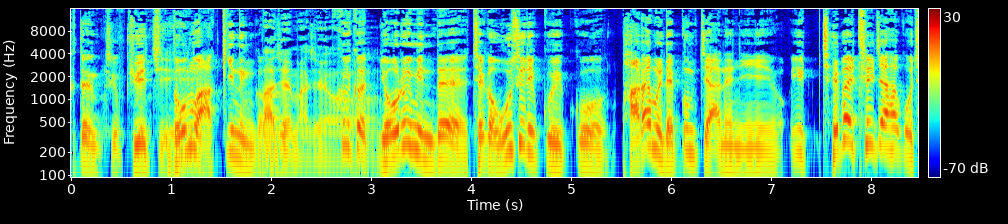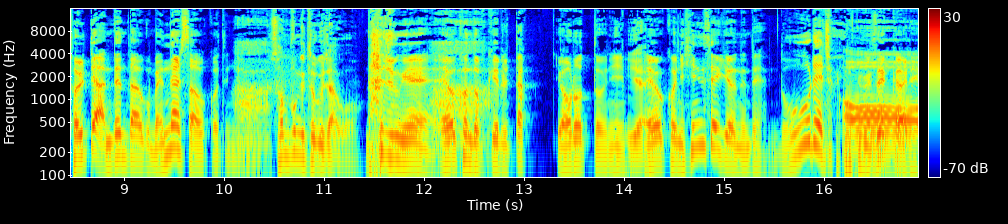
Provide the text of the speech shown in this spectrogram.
그때는 지금 귀했지. 너무 아끼는 거. 맞아요, 맞아요. 그러니까 여름인데 제가 옷을 입고 있고 바람을 내뿜지 않으니 이 제발 틀자 하고 절대 안 된다 하고 맨날 싸웠거든요. 아, 선풍기 틀고 자고. 나중에 에어컨 덮개를 딱 열었더니 예. 에어컨이 흰색이었는데 노래져 있는 어. 그 색깔이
